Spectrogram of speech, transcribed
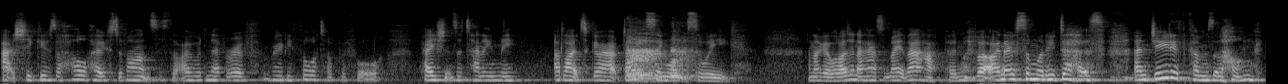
actually gives a whole host of answers that I would never have really thought of before. Patients are telling me, I'd like to go out dancing once a week. And I go, well, I don't know how to make that happen, but I know someone who does. And Judith comes along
